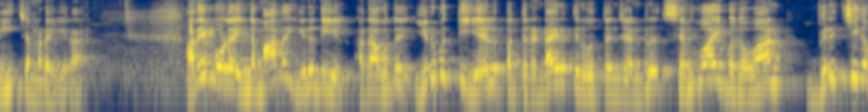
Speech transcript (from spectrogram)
நீச்சமடைகிறார். அதே போல இந்த மாத இறுதியில் அதாவது இருபத்தி ஏழு பத்து ரெண்டாயிரத்தி இருபத்தஞ்சு அன்று செவ்வாய் பகவான் விருச்சிக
